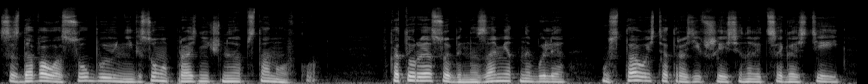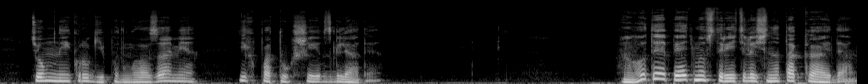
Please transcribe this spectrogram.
создавал особую невесомо праздничную обстановку, в которой особенно заметны были усталость, отразившаяся на лице гостей, темные круги под глазами, их потухшие взгляды. Вот и опять мы встретились на Такайда.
